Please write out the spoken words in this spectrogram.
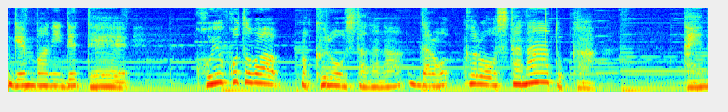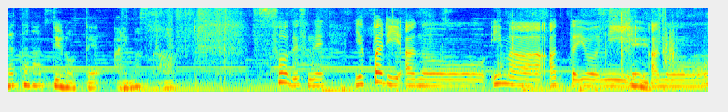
現場に出てこういうことは、まあ、苦労しただなだろう苦労したなとか大変だったなっていうのってありますか？そうですね。やっぱりあの今あったように、ええ、あの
